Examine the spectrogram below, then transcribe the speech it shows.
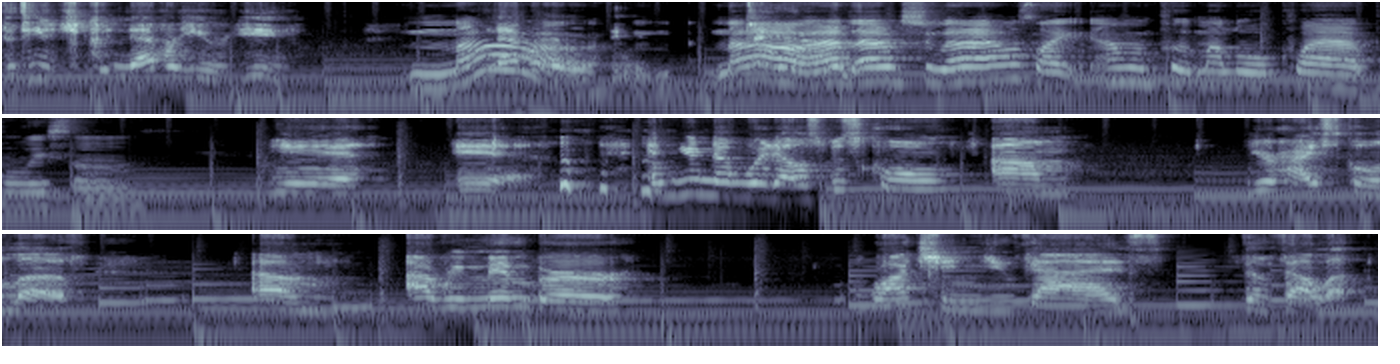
the teacher could never hear you. No, never. no. I, I, I was like, I'm gonna put my little quiet voice on. Yeah, yeah. and you know what else was cool? Um, your high school love. Um, I remember watching you guys develop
